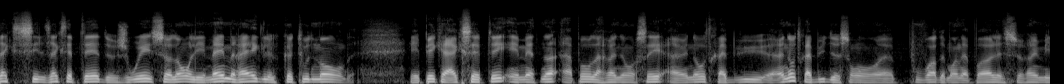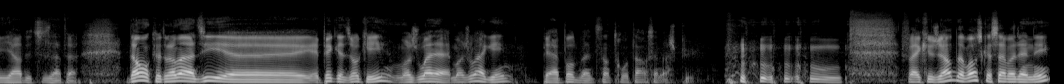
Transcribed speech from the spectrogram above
ac- s'ils acceptaient de jouer selon les mêmes règles que tout le monde. Epic a accepté et maintenant Apple a renoncé à un autre abus, un autre abus de son euh, pouvoir de monopole sur un milliard d'utilisateurs. Donc, autrement dit, euh, Epic a dit OK, moi je joue à la, game. Puis Apple m'a dit non, trop tard, ça marche plus. fait que j'ai hâte de voir ce que ça va donner.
